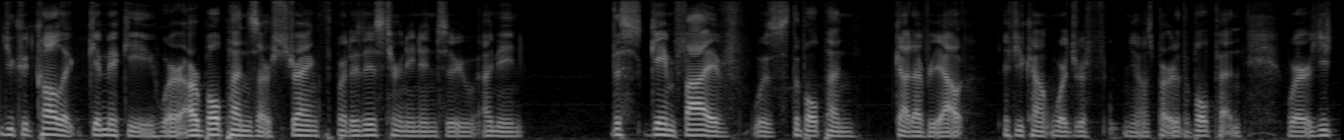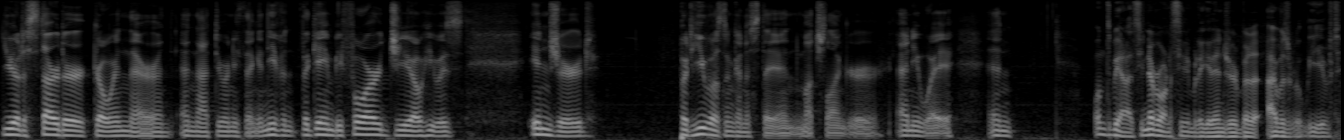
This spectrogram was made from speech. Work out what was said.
you could call it gimmicky where our bullpen's our strength, but it is turning into I mean, this game 5 was the bullpen got every out if you count Woodruff, you know, as part of the bullpen where you you had a starter go in there and, and not do anything. And even the game before Gio, he was injured, but he wasn't going to stay in much longer anyway. And Well, to be honest, you never want to see anybody get injured, but I was relieved.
